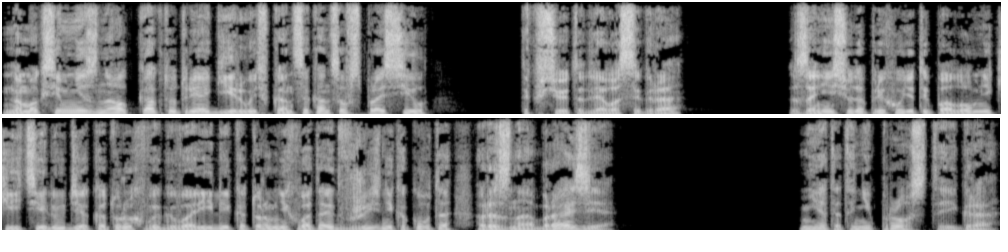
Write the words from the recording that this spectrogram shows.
Но Максим не знал, как тут реагировать, в конце концов спросил, «Так все это для вас игра? За ней сюда приходят и паломники, и те люди, о которых вы говорили, которым не хватает в жизни какого-то разнообразия?» «Нет, это не просто игра.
